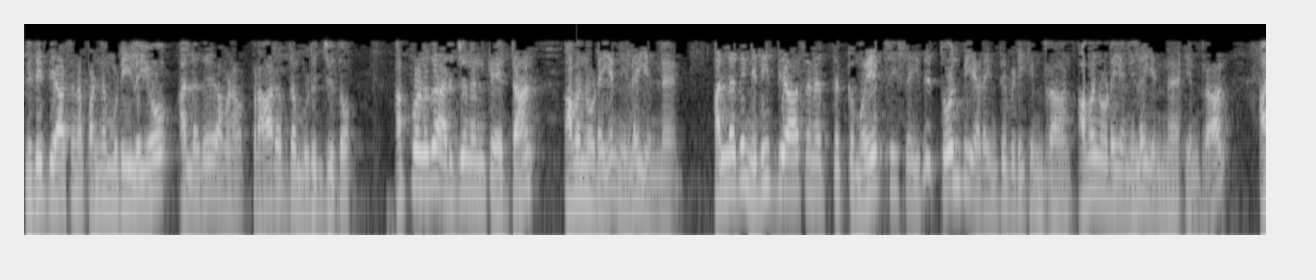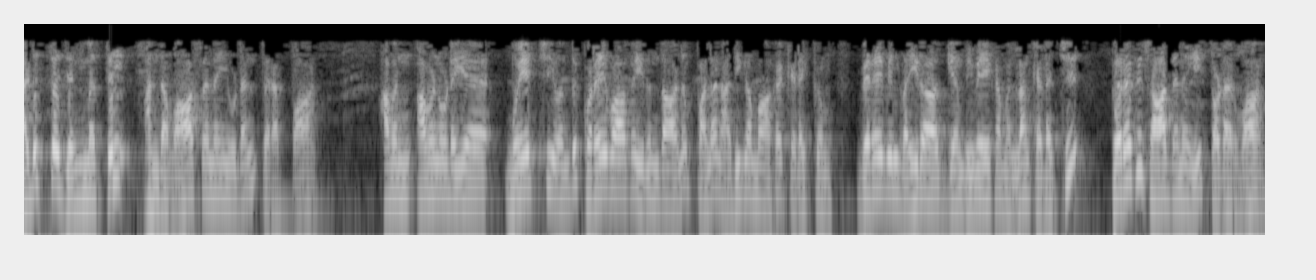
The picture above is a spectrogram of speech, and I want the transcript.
நிதித்தியாசனம் பண்ண முடியலையோ அல்லது அவன பிராரப்தம் முடிஞ்சுதோ? அப்பொழுது அர்ஜுனன் கேட்டான் அவனுடைய நிலை என்ன? அல்லது நிதித்தியாசனத்துக்கு முயற்சி செய்து தோல்வி அடைந்து விடுகின்றான் அவனுடைய நிலை என்ன? என்றால் அடுத்த ஜென்மத்தில் அந்த வாசனையுடன் பிறப்பான். அவன் அவனுடைய முயற்சி வந்து குறைவாக இருந்தாலும் பலன் அதிகமாக கிடைக்கும். விரைவில் வைராகியம் விவேகம் எல்லாம் கிடைச்சு பிறகு சாதனையை தொடர்வான்.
